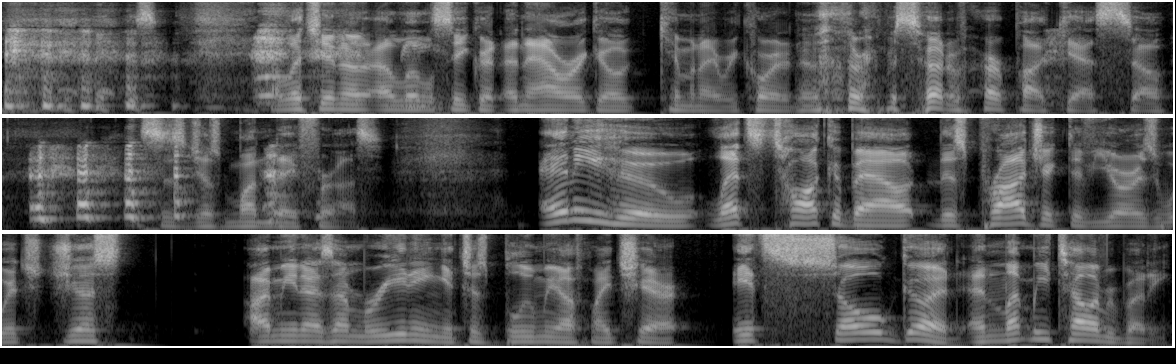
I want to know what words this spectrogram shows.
I'll let you know a little secret. An hour ago, Kim and I recorded another episode of our podcast. So this is just Monday for us. Anywho, let's talk about this project of yours, which just, I mean, as I'm reading, it just blew me off my chair. It's so good. And let me tell everybody,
